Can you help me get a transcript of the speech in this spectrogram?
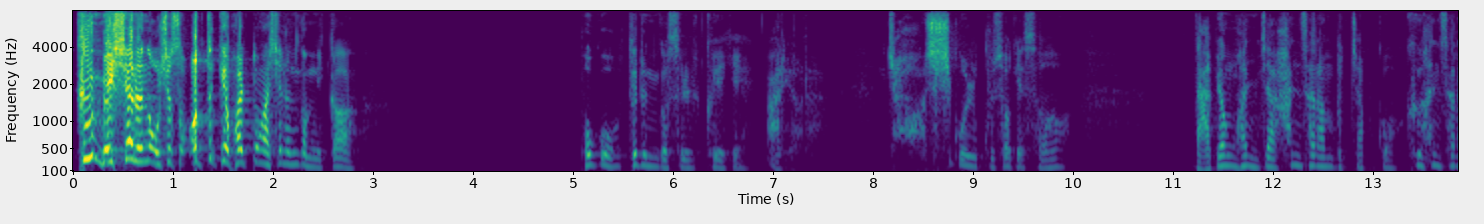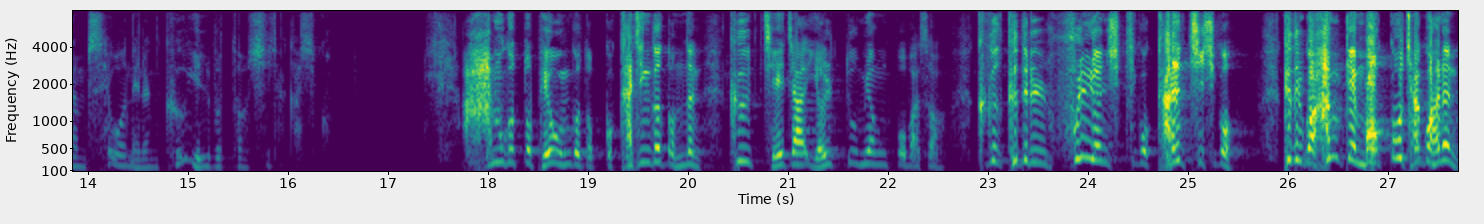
그 메시아는 오셔서 어떻게 활동하시는 겁니까? 보고 들은 것을 그에게 아뢰어라. 저 시골 구석에서 나병 환자 한 사람 붙잡고 그 한 사람 세워내는 그 일부터 시작하시고 아무것도 배운 것 없고 가진 것 없는 그 제자 12명 뽑아서 그, 그들을 훈련시키고 가르치시고 그들과 함께 먹고 자고 하는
